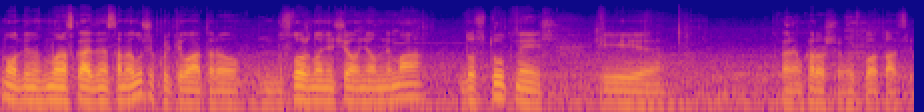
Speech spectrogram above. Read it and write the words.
Ну, один, можна сказати, один з найкращих культиваторів. Сложного нічого в ньому нема, доступний і, скажімо, хороший в експлуатації.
